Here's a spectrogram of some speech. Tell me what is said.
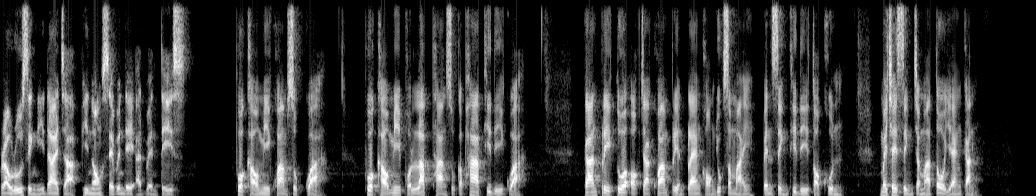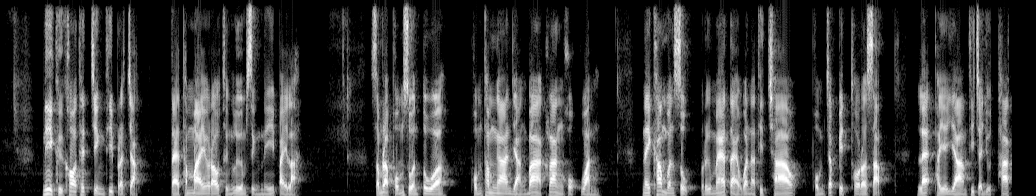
เรารู้สิ่งนี้ได้จากพี่น้อง Seven Day Adventist พวกเขามีความสุขกว่า พวกเขามีผลลัพธ์ทางสุขภาพที่ดีกว่า การปลีกตัวออกจากความเปลี่ยนแปลงของยุคสมัยเป็นสิ่งที่ดีต่อคุณ ไม่ใช่สิ่งจะมาโต้แย้งกัน นี่คือข้อเท็จจริงที่ประจักษ์แต่ทำไมเราถึงลืมสิ่งนี้ไปล่ะสำหรับผมส่วนตัว ผมทำงานอย่างบ้าคลั่ง 6 วัน ในค่ำวันศุกร์หรือแม้แต่วันอาทิตย์เช้า ผมจะปิดโทรศัพท์ และพยายามที่จะหยุดพัก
